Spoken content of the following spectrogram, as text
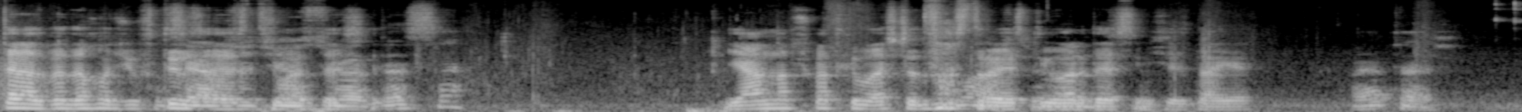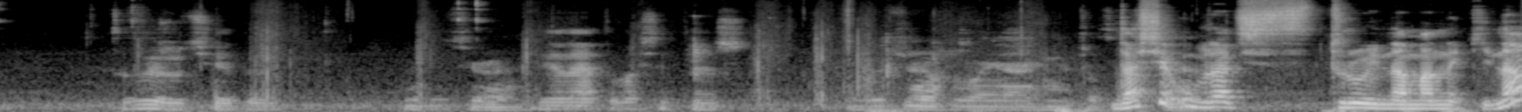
Teraz będę chodził w Co tym ja stewardessy. stewardessę? Ja mam na przykład chyba jeszcze dwa stroje stewardessy. stewardessy mi się zdaje. A ja też. To wyrzuć jeden. Wrzuciłem. Ja, ja to właśnie też. Wrzuciłem chyba jak nie to co Da się chciałem. ubrać strój na manekina?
